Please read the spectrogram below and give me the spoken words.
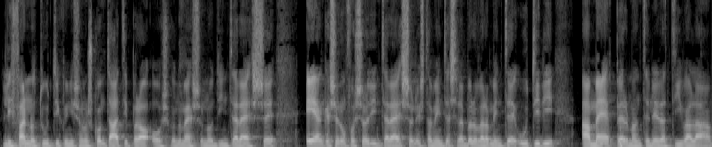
li fanno tutti, quindi sono scontati, però oh, secondo me sono di interesse e anche se non fossero di interesse onestamente sarebbero veramente utili a me per mantenere attiva la,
